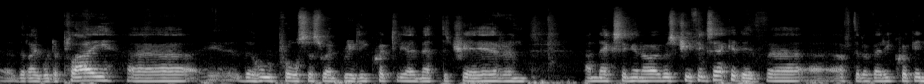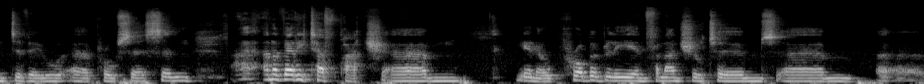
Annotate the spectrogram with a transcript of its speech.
uh, that I would apply. Uh, the whole process went really quickly. I met the chair and and next thing you know, I was chief executive uh, after a very quick interview uh, process and and a very tough patch. Um, you know, probably in financial terms, um, a,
